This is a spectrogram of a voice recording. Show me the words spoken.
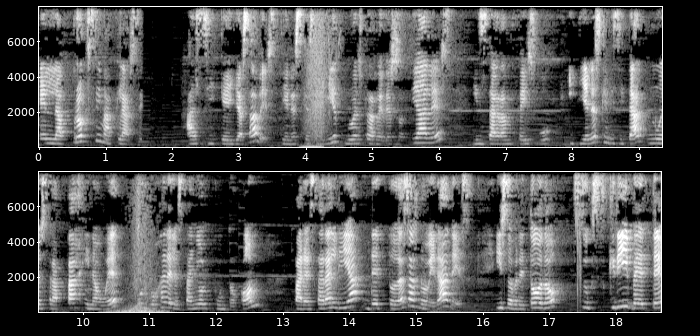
en la próxima clase. Así que ya sabes, tienes que seguir nuestras redes sociales Instagram, Facebook y tienes que visitar nuestra página web burbujadelespañol.com para estar al día de todas las novedades. Y sobre todo suscríbete,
